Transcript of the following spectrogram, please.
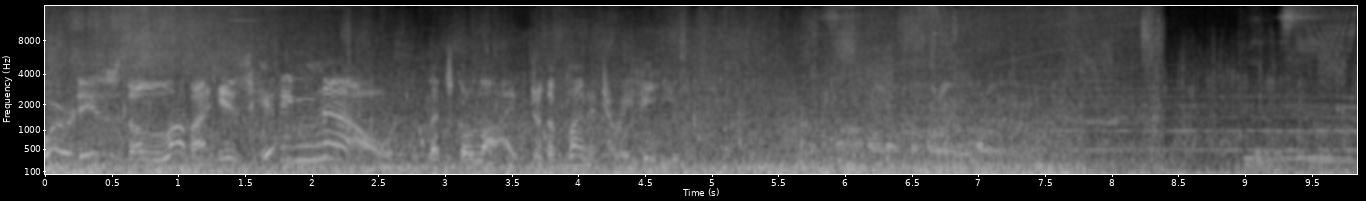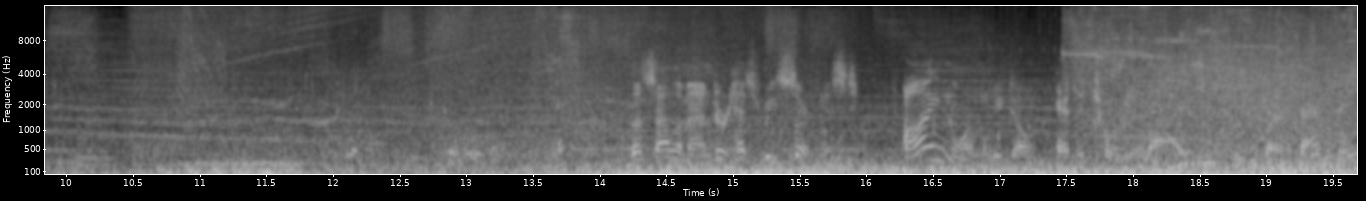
Word is the lava is hitting now. Let's go live to the planetary feed. The salamander has resurfaced. I normally don't editorialize, but that thing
